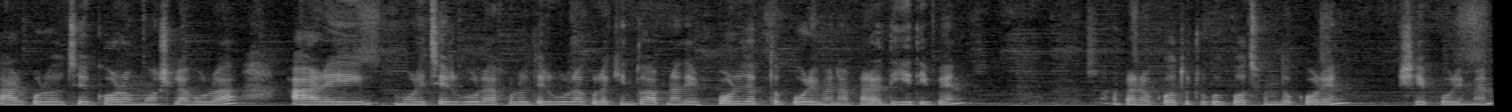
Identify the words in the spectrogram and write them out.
তারপরে হচ্ছে গরম মশলা গুঁড়া আর এই মরিচের গুঁড়া, হলুদের গুঁড়াগুলো কিন্তু আপনাদের পর্যাপ্ত পরিমাণ আপনারা দিয়ে দিবেন। আপনারা কতটুকু পছন্দ করেন। সে পরিমাণ।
